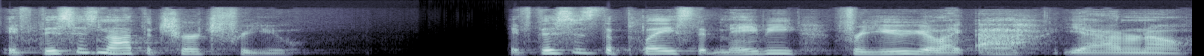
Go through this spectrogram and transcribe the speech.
if this is not the church for you, if this is the place that maybe for you, you're like, ah, yeah, I don't know,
